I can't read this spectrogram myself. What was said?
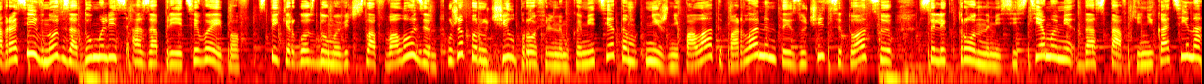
А в России вновь задумались о запрете вейпов. Спикер Госдумы Вячеслав Володин уже поручил профильным комитетам Нижней Палаты парламента изучить ситуацию с электронными системами доставки никотина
